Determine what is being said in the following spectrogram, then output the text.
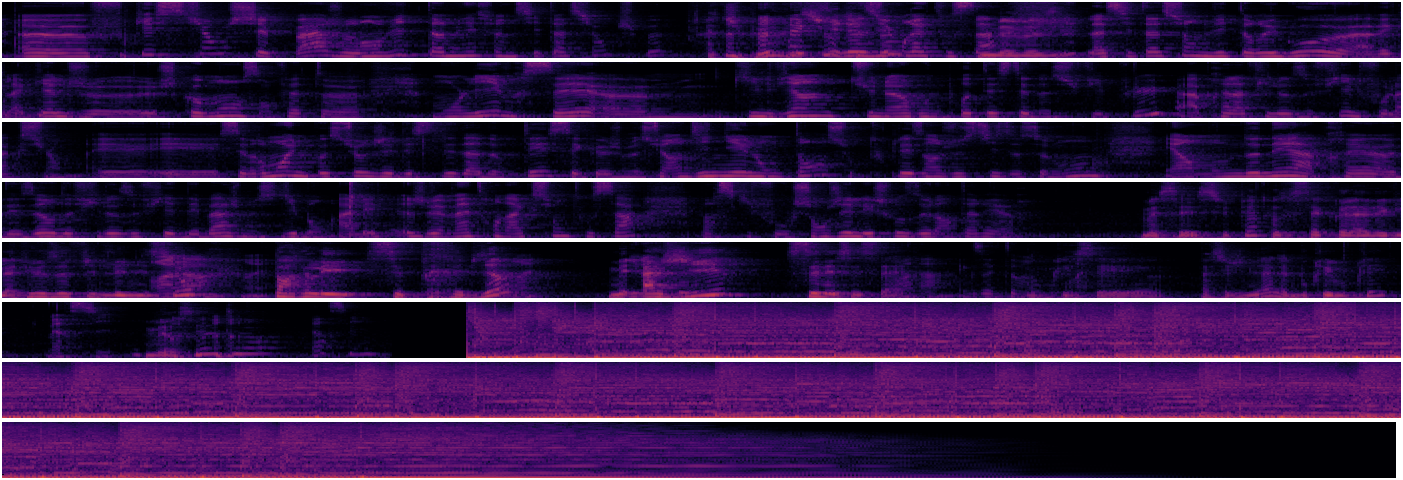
Euh, question, je sais pas, j'aurais envie de terminer sur une citation, je peux ah, Tu peux, bien sûr. Qui résumerait tout ça. La citation de Victor Hugo euh, avec laquelle je, je commence en fait euh, mon livre, c'est qu'il vient une heure où ne protester ne suffit plus. Après la philosophie, il faut l'action. Et, et c'est vraiment une posture que j'ai décidé d'adopter, c'est que je me suis indignée longtemps sur toutes les injustices de ce monde. Et à un moment donné, après des heures de philosophie et de débat, je me suis dit bon, allez, je vais mettre en action tout ça parce qu'il faut changer les choses de l'intérieur. Mais c'est super parce que ça colle avec la philosophie de l'émission. Voilà, ouais, Parler, c'est très bien, Ouais. mais agir, c'est nécessaire. voilà, exactement. Donc ouais. c'est euh, bah, c'est génial, la boucle est bouclée. Merci. Merci à toi.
